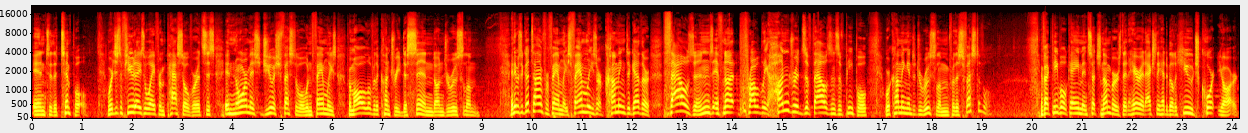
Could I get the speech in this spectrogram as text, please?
into the temple, we're just a few days away from Passover. It's this enormous Jewish festival when families from all over the country descend on Jerusalem. And it was a good time for families. Families are coming together. Thousands, if not probably hundreds of thousands of people, were coming into Jerusalem for this festival. In fact, people came in such numbers that Herod actually had to build a huge courtyard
